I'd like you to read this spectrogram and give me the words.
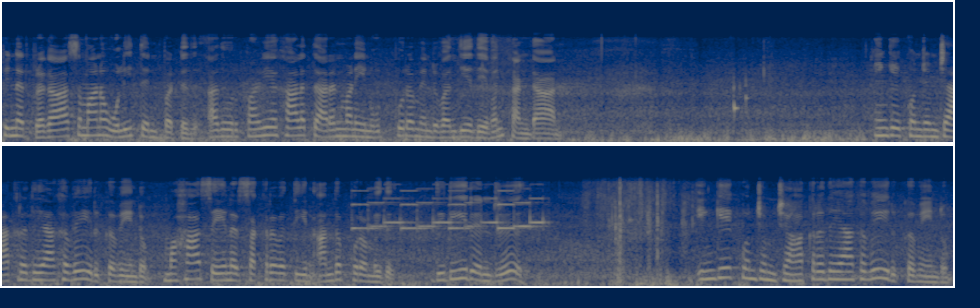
பின்னர் பிரகாசமான ஒளி தென்பட்டது. அது ஒரு பழைய காலத்து அரண்மனையின் உட்புறம் என்று வந்தியத்தேவன் கண்டான். இங்கே கொஞ்சம் ஜாக்கிரதையாகவே இருக்க வேண்டும். மகாசேனர் சக்கரவர்த்தியின் அந்தப்புறம் இது. திடீரென்று இங்கே கொஞ்சம் ஜாக்கிரதையாகவே இருக்க வேண்டும்.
